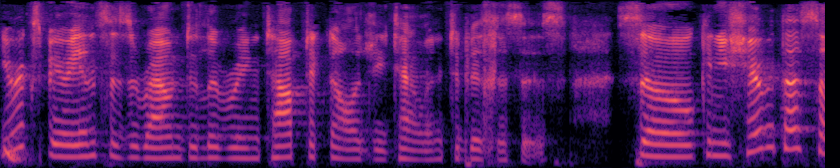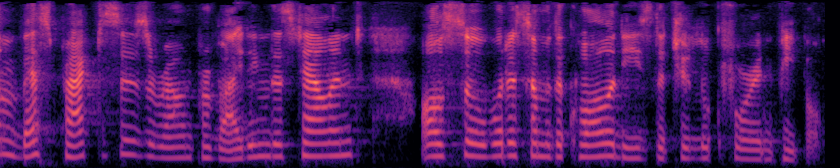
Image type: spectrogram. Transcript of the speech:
your experience is around delivering top technology talent to businesses. So, can you share with us some best practices around providing this talent? Also, what are some of the qualities that you look for in people?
